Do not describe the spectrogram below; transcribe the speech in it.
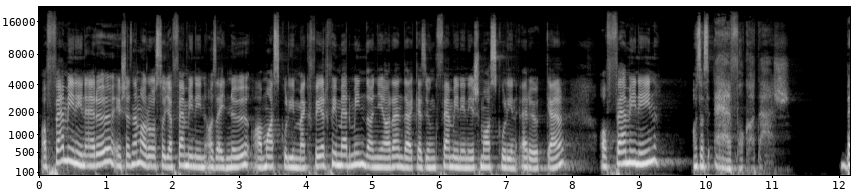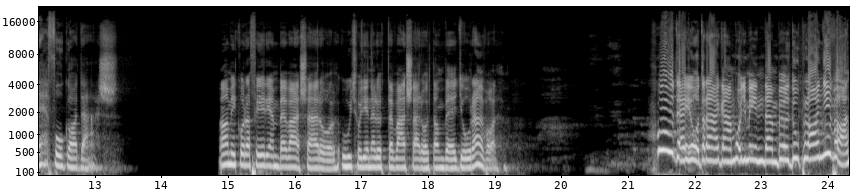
a feminin erő, és ez nem arról szól, hogy a feminin az egy nő, a maszkulin meg férfi, mert mindannyian rendelkezünk feminin és maszkulin erőkkel. A feminin az az elfogadás. Befogadás. Amikor a férjem bevásárol, úgy, hogy én előtte vásároltam be egy órával. Hú, de jó, drágám, hogy mindenből dupla annyi van.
